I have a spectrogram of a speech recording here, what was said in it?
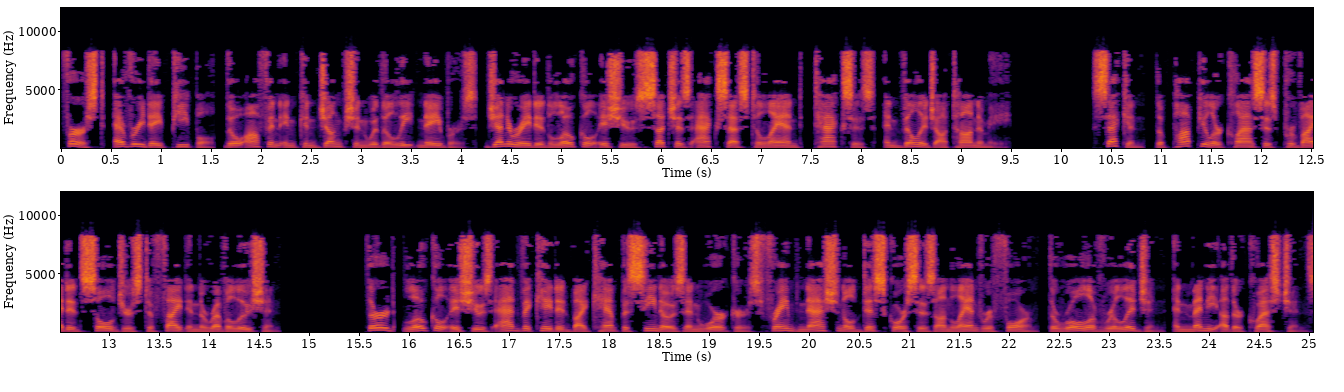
First, everyday people, though often in conjunction with elite neighbors, generated local issues such as access to land, taxes, and village autonomy. Second, the popular classes provided soldiers to fight in the revolution. Third, local issues advocated by campesinos and workers framed national discourses on land reform, the role of religion, and many other questions.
